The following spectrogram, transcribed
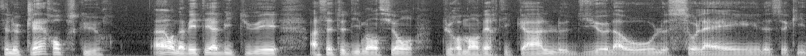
C'est le clair-obscur. Hein, on avait été habitué à cette dimension purement verticale, le Dieu là-haut, le soleil, ce qui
